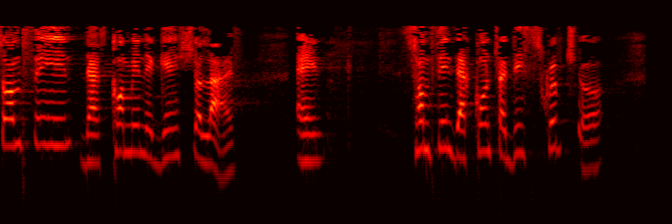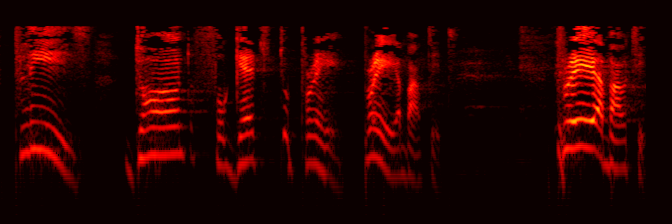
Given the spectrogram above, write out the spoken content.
something that's coming against your life and something that contradicts scripture, please don't forget to pray. Pray about it. Pray about it.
